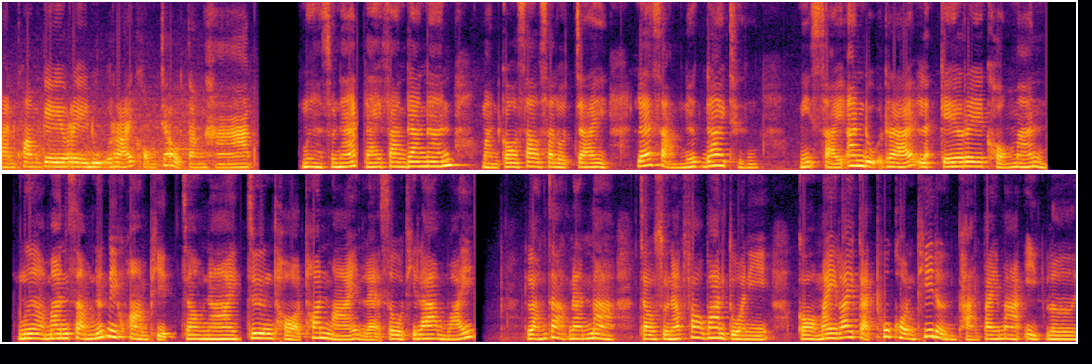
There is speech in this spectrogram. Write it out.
านความเกเรดุร้ายของเจ้าต่างหากเมื่อสุนัขได้ฟังดังนั้น มันก็เศร้าสลดใจ และสำนึกได้ถึง นิสัยอันดุร้ายและเกเรของมัน เมื่อมันสำนึกในความผิดเจ้านายจึงถอดท่อนไม้และโซ่ที่ล่ามไว้ หลังจากนั้นมาเจ้าสุนัขเฝ้าบ้านตัวนี้ ก็ไม่ไล่กัดผู้คนที่เดินผ่านไปมาอีกเลย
